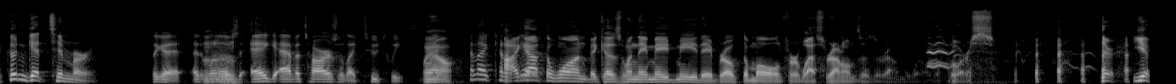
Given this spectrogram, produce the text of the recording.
I couldn't get Tim Murray. It's like a, a- one of those egg avatars with like two tweets. I'm Well, like, can I? Can I? I got it? the one because when they made me, they broke the mold for Wes Reynolds's around the world, of course. there, you,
